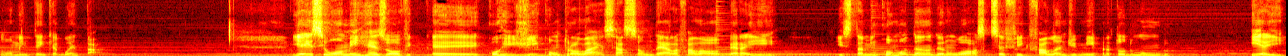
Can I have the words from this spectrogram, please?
O homem tem que aguentar. E aí, se o homem resolve é, corrigir, controlar essa ação dela, fala: Ó, oh, peraí, isso tá me incomodando. Eu não gosto que você fique falando de mim para todo mundo. E aí?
